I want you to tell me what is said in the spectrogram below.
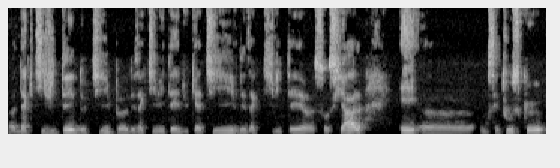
d'activités de type euh, des activités éducatives, des activités euh, sociales. Et on sait tous que,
